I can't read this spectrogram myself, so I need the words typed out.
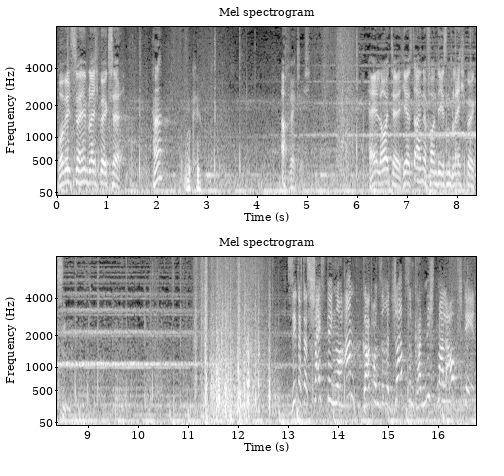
Wo willst du hin, Blechbüchse? Hä? Okay. Ach, wirklich. Hey Leute, hier ist eine von diesen Blechbüchsen. Seht euch das Scheißding nur an! Glaubt unsere Jobs und kann nicht mal aufstehen.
